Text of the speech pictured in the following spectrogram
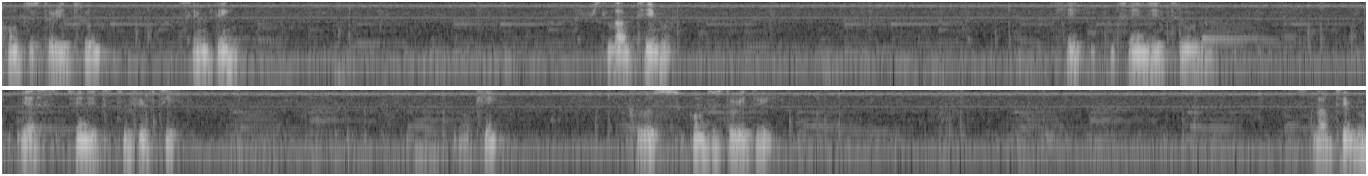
Come to story 2 same thing. Slab table. Okay. Change it to yes change it to 250 okay. Close. Come to story 3 slab table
